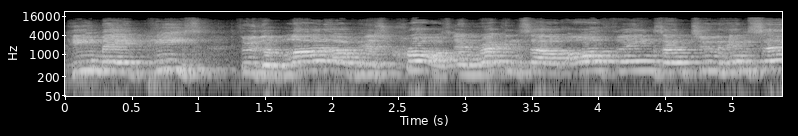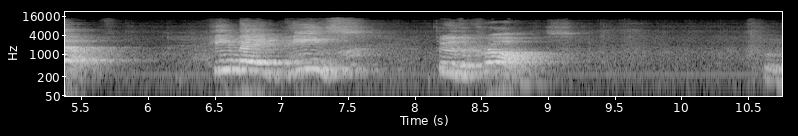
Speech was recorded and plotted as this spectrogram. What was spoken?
He made peace through the blood of his cross and reconciled all things unto himself. He made peace through the cross. Hmm.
